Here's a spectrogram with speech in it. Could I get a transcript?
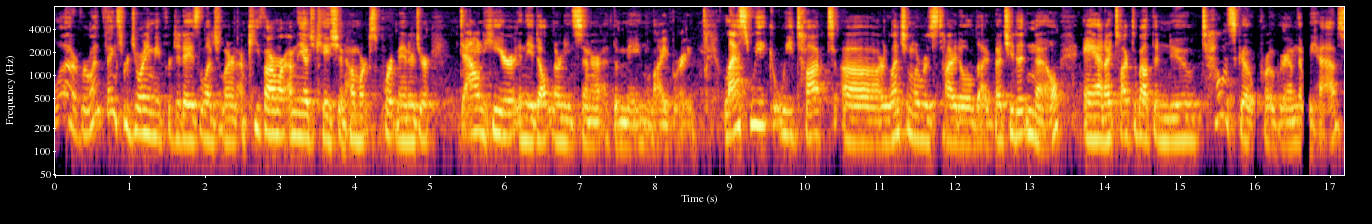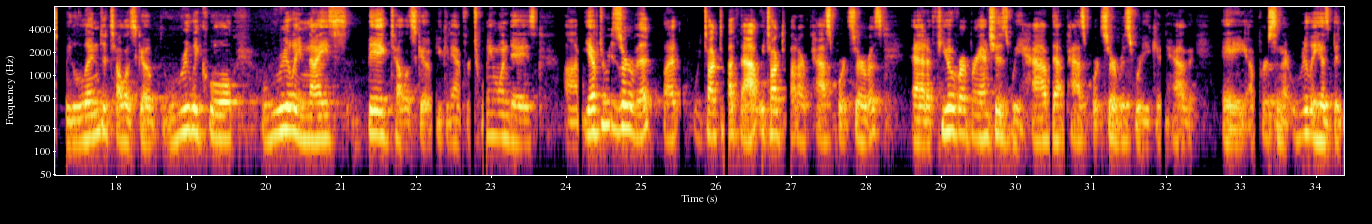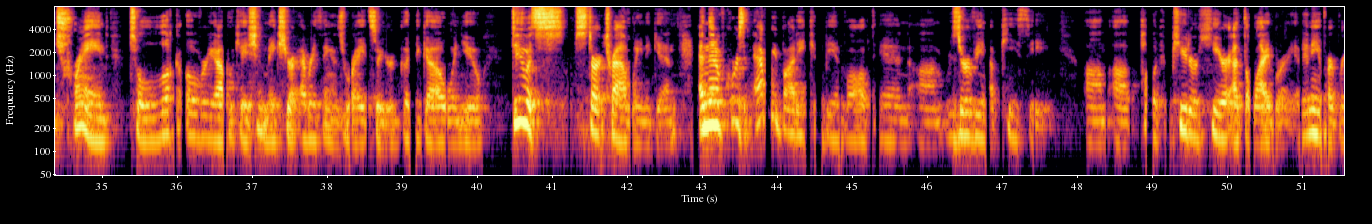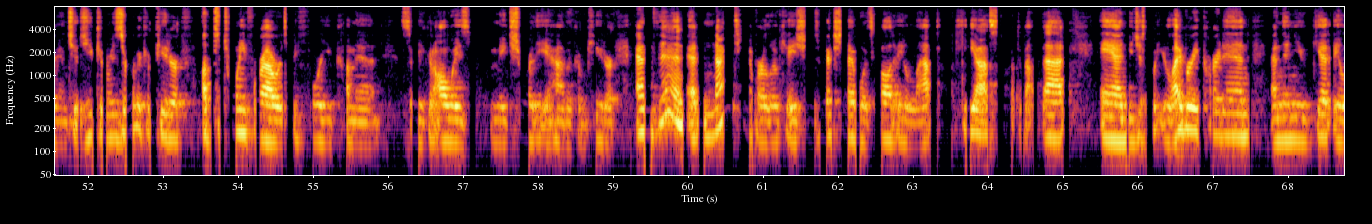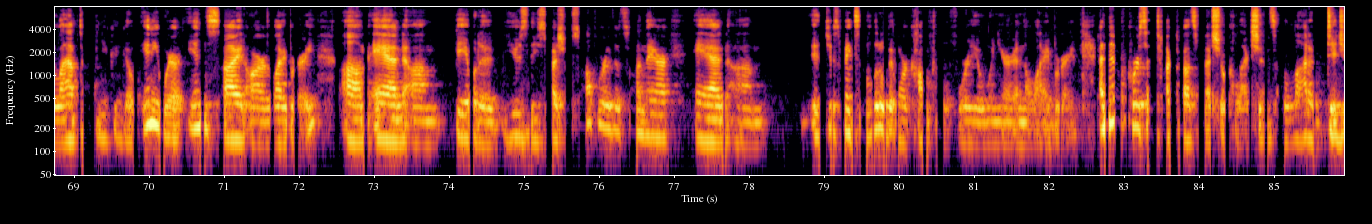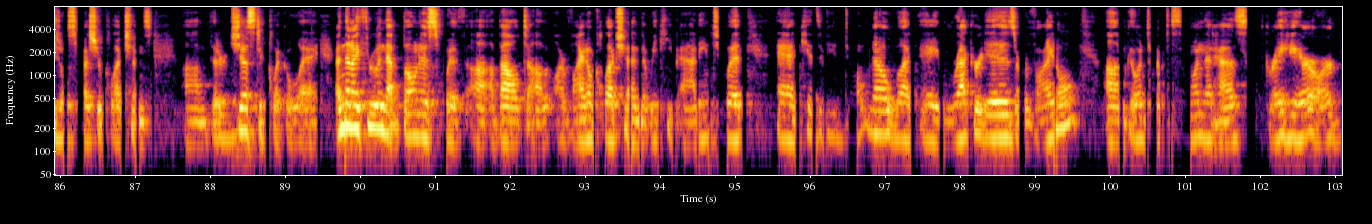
Hello, everyone. Thanks for joining me for today's Lunch Learn. I'm Keith Armour. I'm the Education Homework Support Manager down here in the Adult Learning Center at the main library. Last week, we talked, uh, our Lunch and Learn was titled, I Bet You Didn't Know, and I talked about the new telescope program that we have. So we lend a telescope, really cool, really nice, big telescope you can have for 21 days. Um, you have to reserve it, but we talked about that. We talked about our passport service at a few of our branches, we have that passport service where you can have a, a person that really has been trained to look over your application, make sure everything is right so you're good to go when you do a, start traveling again. And then, of course, everybody can be involved in um, reserving a PC, um, a public computer here at the library. At any of our branches, you can reserve a computer up to 24 hours before you come in. So you can always make sure that you have a computer. And then at 19 of our locations, we actually have what's called a laptop kiosk, talked about that. And you just put your library card in, and then you get a laptop, and you can go anywhere inside our library um, and um, be able to use the special software that's on there and um, it just makes it a little bit more comfortable for you when you're in the library. And then, of course, I talked about special collections, a lot of digital special collections um, that are just a click away. And then I threw in that bonus with uh, about uh, our vinyl collection that we keep adding to it. And kids, if you don't know what a record is or vinyl, um, go and talk to someone that has gray hair or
